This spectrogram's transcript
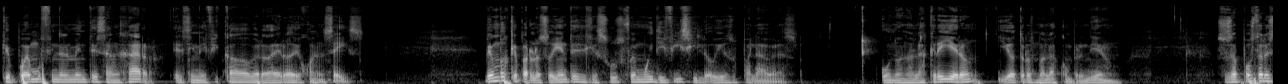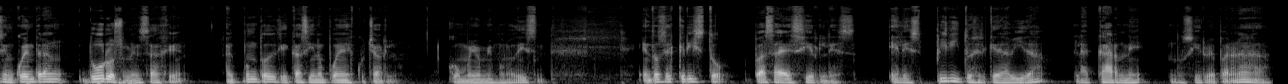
que podemos finalmente zanjar el significado verdadero de Juan 6. Vemos que para los oyentes de Jesús fue muy difícil oír sus palabras. Unos no las creyeron y otros no las comprendieron. Sus apóstoles encuentran duro su mensaje al punto de que casi no pueden escucharlo, como ellos mismos lo dicen. Entonces Cristo pasa a decirles, el espíritu es el que da vida, la carne no sirve para nada.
